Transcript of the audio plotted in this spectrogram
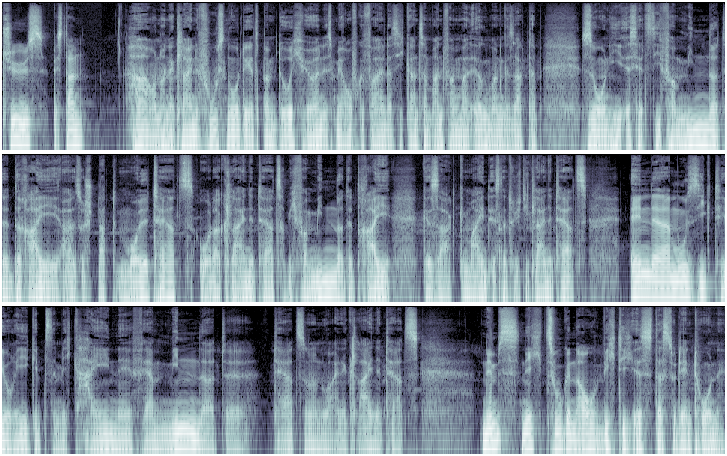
Tschüss, bis dann. Ha, und noch eine kleine Fußnote jetzt beim Durchhören ist mir aufgefallen, dass ich ganz am Anfang mal irgendwann gesagt habe, so und hier ist jetzt die verminderte 3, also statt Mollterz oder kleine Terz habe ich verminderte 3 gesagt. Gemeint ist natürlich die kleine Terz. In der Musiktheorie gibt es nämlich keine verminderte Terz, sondern nur eine kleine Terz. Nimm's nicht zu genau. Wichtig ist, dass du den Ton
